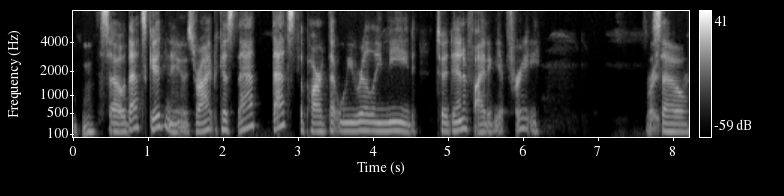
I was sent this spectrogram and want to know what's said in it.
Mhm. so that's good news right because that that's the part that we really need to identify to get free Right. so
